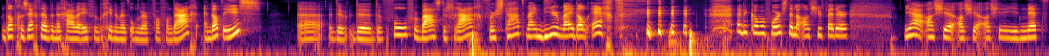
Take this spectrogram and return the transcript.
dat gezegd hebben, dan gaan we even beginnen met het onderwerp van vandaag. En dat is uh, de, de, de vol verbaasde vraag: verstaat mijn dier mij dan echt? en ik kan me voorstellen als je verder ja, als je, als, je, als je je net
